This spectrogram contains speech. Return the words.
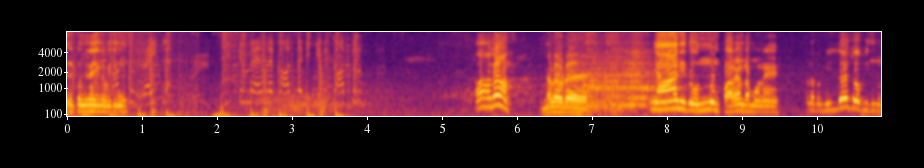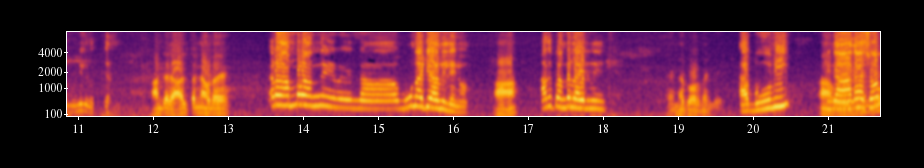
അതിനിപ്പോ എന്തിനാ ഇതിൽ വിളിക്കുന്നത് ആ ഹലോ. നിങ്ങളവിടെ ഞാൻ ഇതൊന്നും പറയണ്ട മോനെ. ഇവിടെ ഇപ്പൊ വില്ലേജ് ഓഫീസിന്റെ മുന്നിൽ നിൽക്കുക അന്റെ രാവിലെ തന്നെ അവിടെ? എടാ നമ്മളന്ന് പിന്നെ മൂന്നടി ആവുന്നില്ലേനോ ആ. അതിപ്പോ എന്തല്ലായിരുന്നു? എന്നെ തോർന്നില്ലേ ആ ഭൂമി ആ, പിന്നെ ആകാശം.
